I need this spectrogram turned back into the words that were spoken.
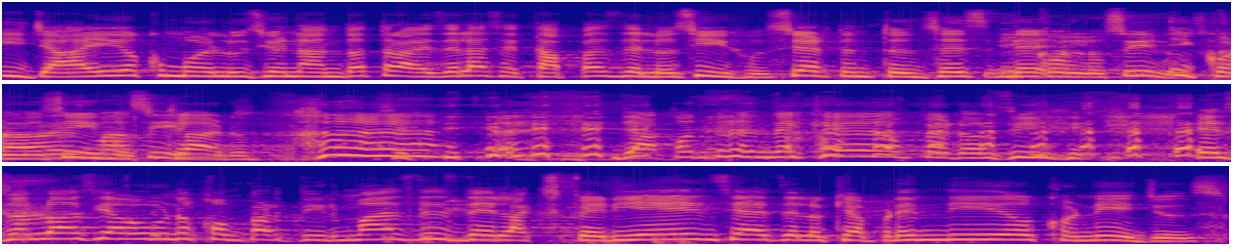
y ya ha ido como evolucionando a través de las etapas de los hijos, ¿cierto? Entonces Y de- con los hijos, y con los hijos, claro. ya con tres me quedo, pero sí, eso lo hacía uno compartir más desde la experiencia, desde lo que he aprendido con ellos.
